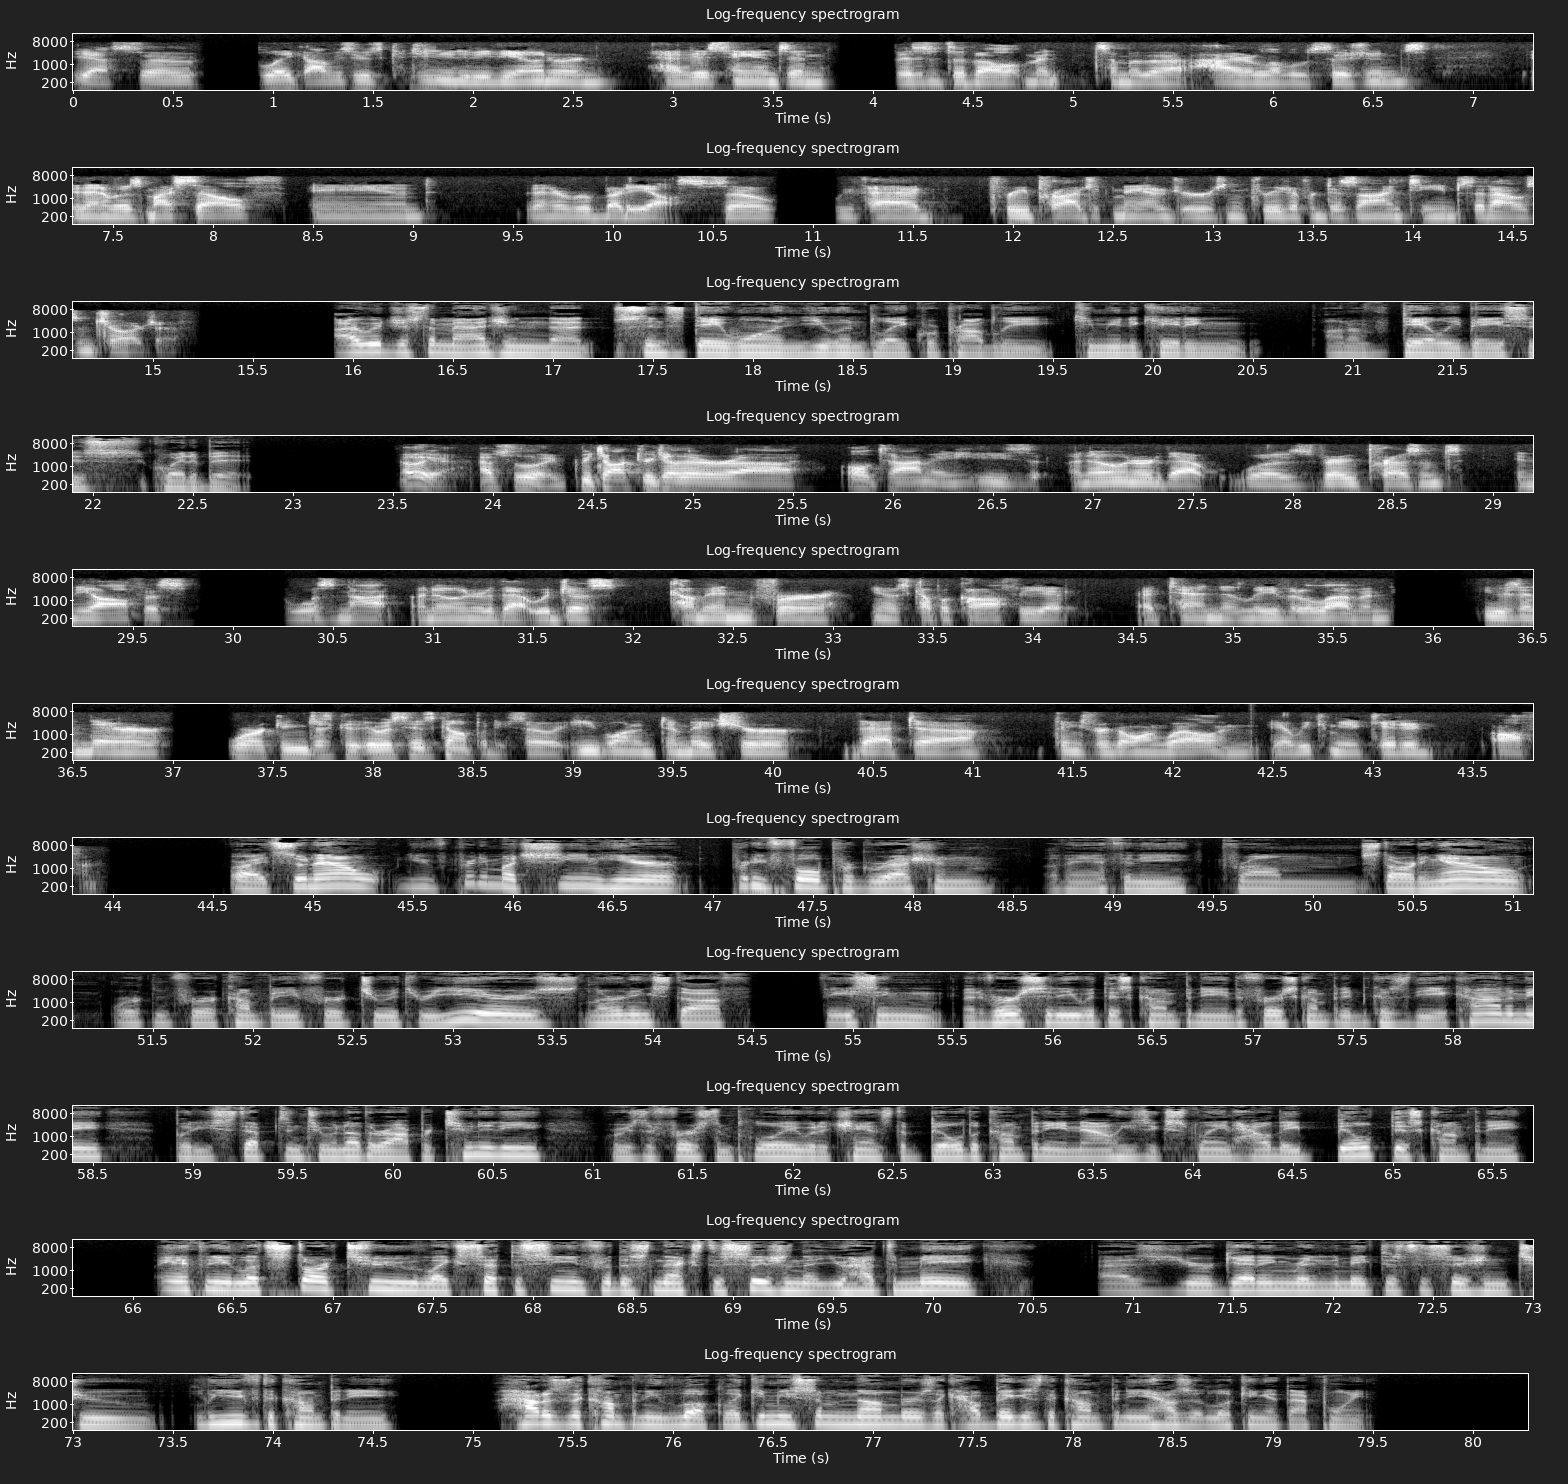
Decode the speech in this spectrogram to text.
Yeah, so Blake obviously was continuing to be the owner and had his hands in business development, some of the higher level decisions. And then it was myself and then everybody else. So we've had three project managers and three different design teams that I was in charge of. I would just imagine that since day one, you and Blake were probably communicating on a daily basis quite a bit. Oh, yeah, absolutely. We talked to each other uh, all the time, and he's an owner that was very present in the office. Was not an owner that would just come in for you know his cup of coffee at, at 10 and leave at 11. He was in there working just because it was his company. So he wanted to make sure that uh, things were going well, and yeah, we communicated often. All right, so now you've pretty much seen here pretty full progression of Anthony from starting out, working for a company for two or three years, learning stuff, facing adversity with this company, the first company because of the economy, but he stepped into another opportunity where he's the first employee with a chance to build a company, and now he's explained how they built this company Anthony, let's start to like set the scene for this next decision that you had to make as you're getting ready to make this decision to leave the company. How does the company look? Like give me some numbers, like how big is the company? How's it looking at that point?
